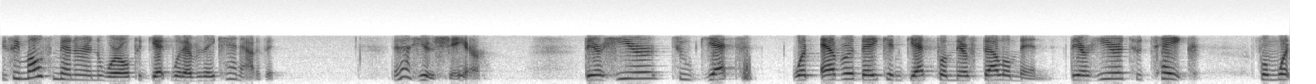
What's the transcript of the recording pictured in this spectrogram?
You see, most men are in the world to get whatever they can out of it. They're not here to share. They're here to get whatever they can get from their fellow men. They're here to take from what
